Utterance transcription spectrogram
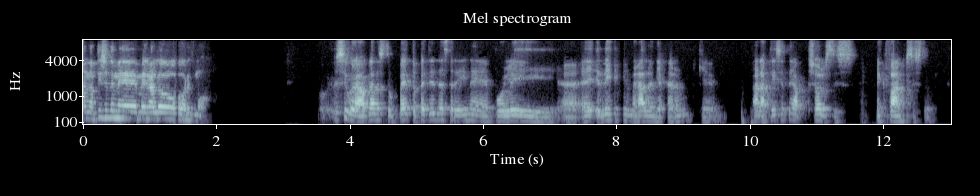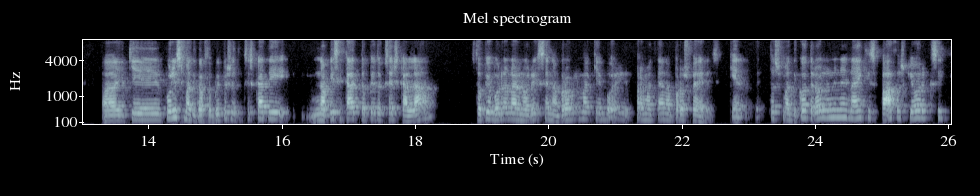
αναπτύσσεται με μεγάλο ρυθμό. Σίγουρα, ο κλάδος του pet, το pet industry είναι πολύ, ε, ε, δείχνει μεγάλο ενδιαφέρον και αναπτύσσεται σε όλες τις εκφάνσεις του. Ε, και πολύ σημαντικό αυτό που είπες, ότι ξέρεις κάτι, να μπει σε κάτι το οποίο το ξέρεις καλά, στο οποίο μπορεί να αναγνωρίσεις ένα πρόβλημα και μπορεί πραγματικά να προσφέρεις. Και το σημαντικότερο όλο είναι να έχεις πάθος και όρεξη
